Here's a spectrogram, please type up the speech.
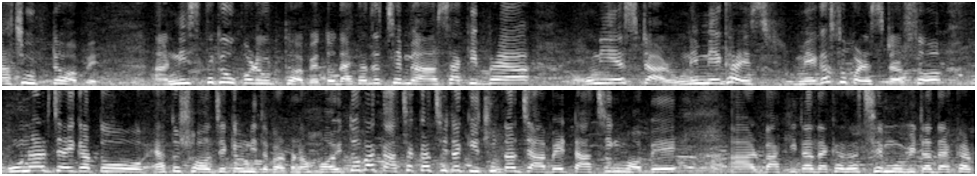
গাছে উঠতে হবে। নিচ থেকে উপরে উঠতে হবে। তো দেখা যাচ্ছে সাকিব ভাইয়া, উনি স্টার উনি মেগা মেগা সুপারস্টার সো ওনার জায়গা তো এত সহজে কেউ নিতে পারবে না। হয়তো বা কাছাকাছিটা কিছুটা যাবে টাচিং হবে। আর বাকিটা দেখা যাচ্ছে মুভিটা দেখার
